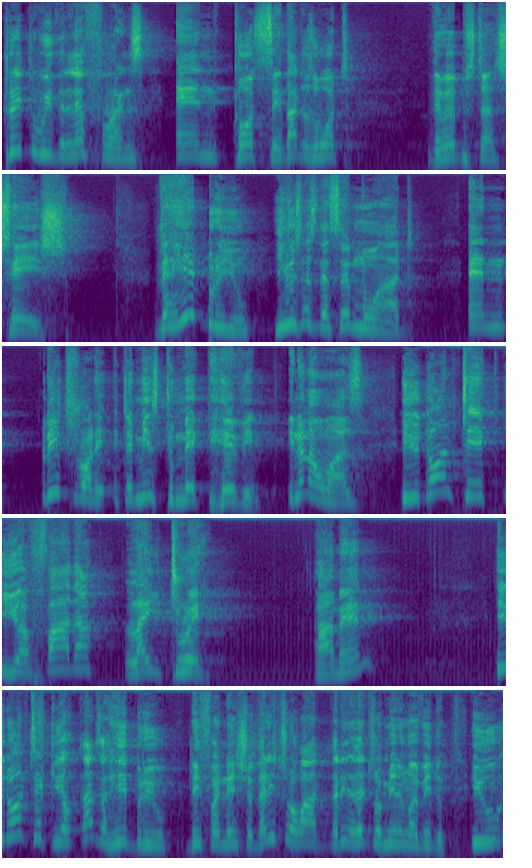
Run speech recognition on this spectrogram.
treat with reverence and courtesy. That is what the Webster says. The Hebrew uses the same word, and literally it means to make heavy. In other words, you don't take your father lightly. Amen. You don't take your that's a Hebrew definition. The literal word, the literal meaning of it. You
